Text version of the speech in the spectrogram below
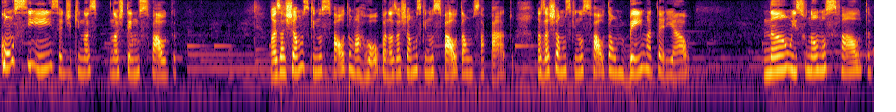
consciência de que nós, nós temos falta. Nós achamos que nos falta uma roupa, nós achamos que nos falta um sapato, nós achamos que nos falta um bem material. Não, isso não nos falta.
